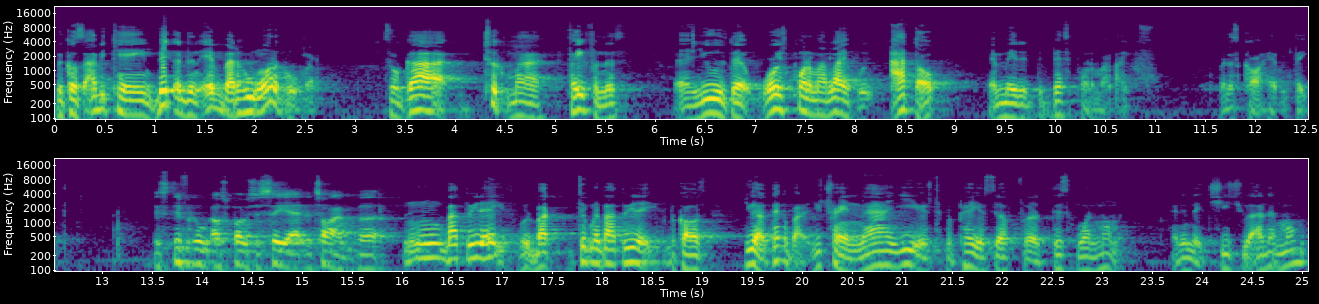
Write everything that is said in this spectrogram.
because I became bigger than everybody who wanted a gold medal. So God took my faithfulness and used that worst point of my life, I thought, and made it the best point of my life. But it's called having faith. It's difficult, I suppose, to see it at the time, but Mm, about three days. It about took me about three days because you got to think about it. You train nine years to prepare yourself for this one moment, and then they cheat you out of that moment.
